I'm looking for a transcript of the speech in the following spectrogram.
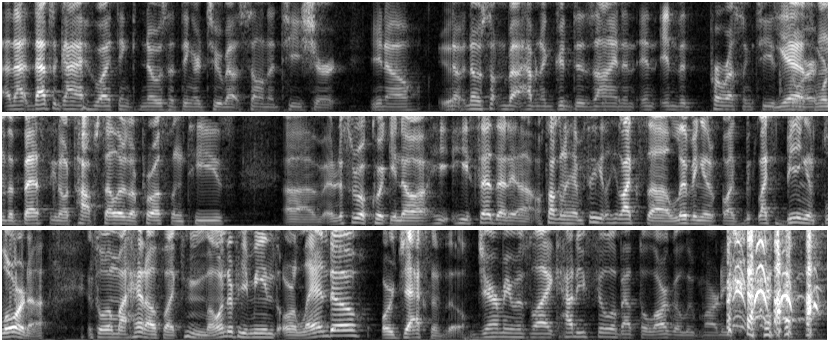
Uh, That that's a guy who I think knows a thing or two about selling a T-shirt. You know, Know- knows something about having a good design in, in, in the pro wrestling tee store. Yes, one of the best, you know, top sellers of pro wrestling tees. Um, and just real quick, you know, he, he said that uh, I was talking to him. He said he, he likes uh, living in like likes being in Florida. And so in my head, I was like, hmm, I wonder if he means Orlando or Jacksonville. Jeremy was like, "How do you feel about the Largo Loop, Marty?"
